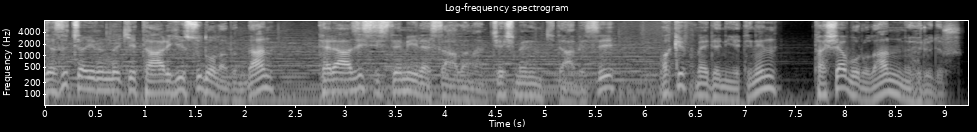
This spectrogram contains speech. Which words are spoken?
yazı çayırındaki tarihi su dolabından terazi sistemiyle sağlanan çeşmenin kitabesi vakıf medeniyetinin taşa vurulan mührüdür.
